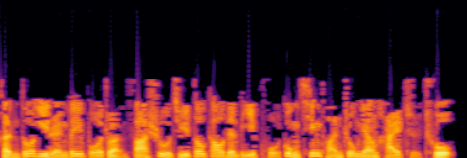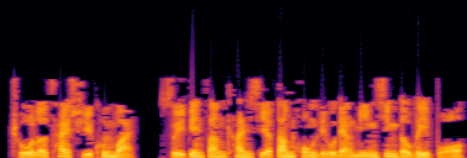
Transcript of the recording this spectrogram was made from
很多艺人微博转发数据都高的离谱。共青团中央还指出，除了蔡徐坤外，随便翻看些当红流量明星的微博，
